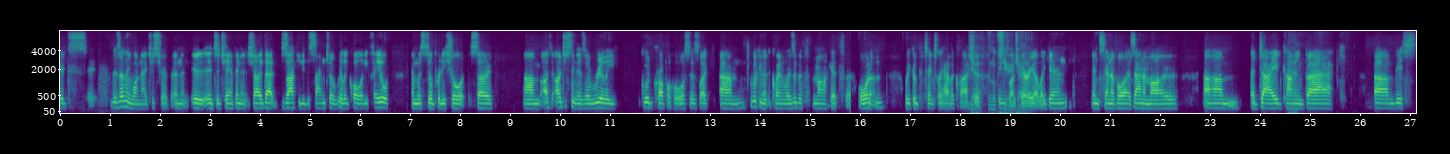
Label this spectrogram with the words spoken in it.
it's it, there's only one nature strip and it, it's a champion and it showed that Zaaki did the same to a really quality field and was still pretty short. So um, I, I just think there's a really good crop of horses. Like um, looking at the Queen Elizabeth market for autumn we could potentially have a clash yeah, of things huge, like Verry Elegant, Incentivise, Anamoe, um, a Dabe coming yeah. back um, this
